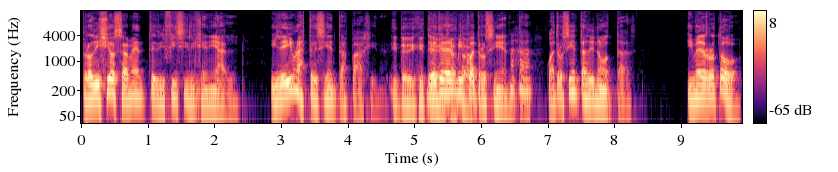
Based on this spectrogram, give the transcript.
Prodigiosamente difícil y genial. Y leí unas 300 páginas. Y te dijiste. Debe tener está. 1400, Ajá. 400 de notas. Y me derrotó.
